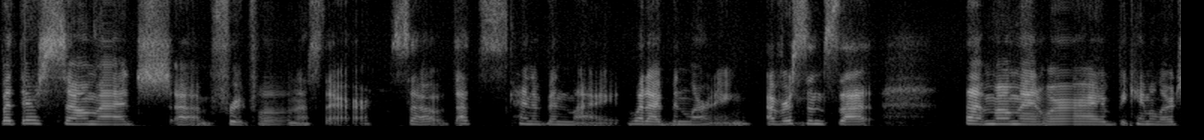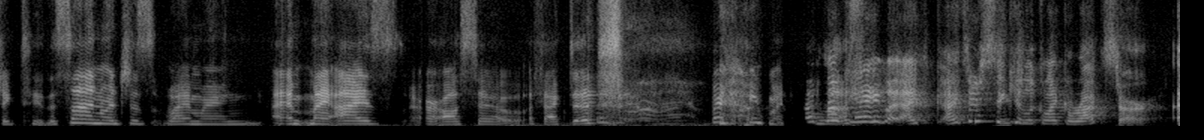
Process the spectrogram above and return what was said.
But there's so much um, fruitfulness there. So that's kind of been my what i've been learning ever since that that moment where i became allergic to the sun which is why i'm wearing I'm, my eyes are also affected that's okay. I, I just think you look like a rock star.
